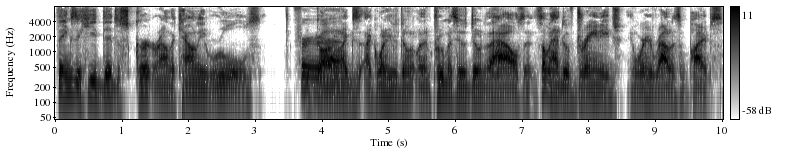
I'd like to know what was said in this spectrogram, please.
things that he did to skirt around the county rules For regarding uh, like like what he was doing, what improvements he was doing to the house, and something had to do with drainage and where he routed some pipes.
